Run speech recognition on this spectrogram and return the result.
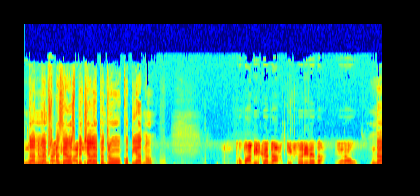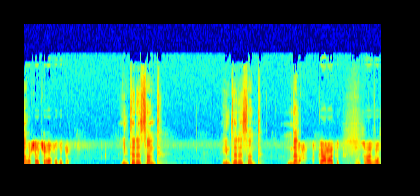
Dar nu te le-am uita știut. Astea erau nimeni la speciale pentru copiat, nu? Acest- Probabil că da, pixurile da. Erau Da. erau așa ceva făcute. Interesant. Interesant. Da. Cam atât. Mulțumesc mult!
